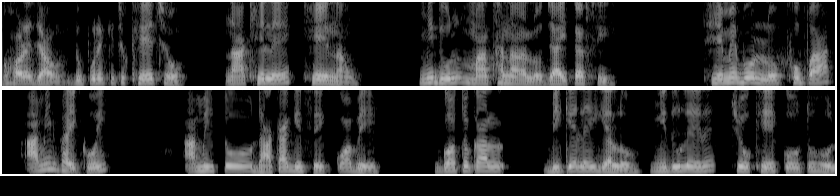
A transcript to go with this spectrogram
ঘরে যাও, দুপুরে কিছু খেয়েছো? না খেলে খেয়ে নাও। মৃদুল মাথা নাড়ালো, যাইতাছি। থেমে বলল, ফুপা, আমির ভাই কই? আমির তো ঢাকা গেছে, কবে? গতকাল বিকেলেই গেল। মৃদুলের চোখে কৌতূহল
